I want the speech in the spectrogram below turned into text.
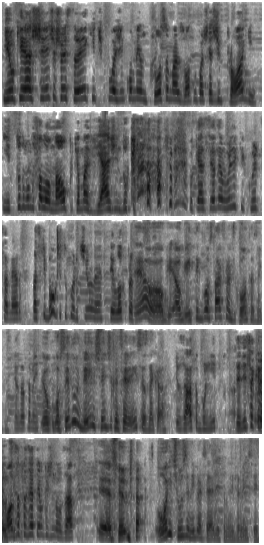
E o que a gente achou estranho é que, tipo, a gente comentou sobre Mars Volta no podcast de prog, e todo mundo falou mal, porque é uma viagem do caralho. O Cassiano é o único que curte essa merda. Mas que bom que tu curtiu, né? Tem louco pra É, alguém, alguém tem que gostar, afinal de contas, né? Exatamente. Eu gostei do e-mail cheio de referências, né, cara? Exato, bonito. Delícia cremosa fazia tempo que a gente não usava. É verdade. Ou a gente usa aniversário também, já nem sei.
